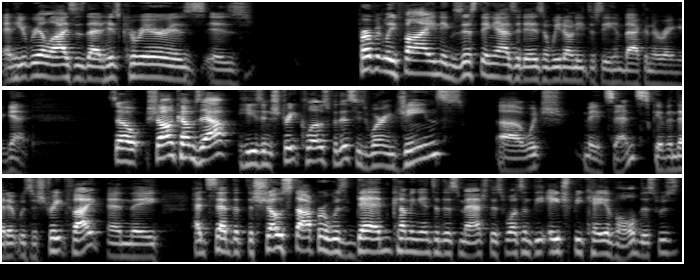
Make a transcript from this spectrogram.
and he realizes that his career is is perfectly fine existing as it is, and we don't need to see him back in the ring again. So Shawn comes out. He's in street clothes for this. He's wearing jeans, uh, which made sense given that it was a street fight, and they had said that the showstopper was dead coming into this match. This wasn't the HBK of old. This was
